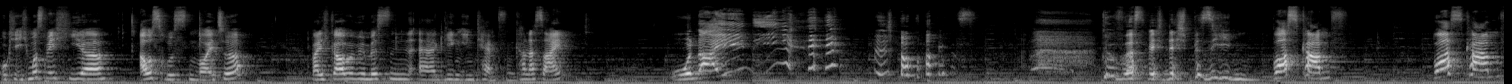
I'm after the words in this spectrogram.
Okay, ich muss mich hier ausrüsten, Leute. Weil ich glaube, wir müssen äh, gegen ihn kämpfen. Kann das sein? Oh nein! ich habe Angst. Du wirst mich nicht besiegen. Bosskampf. Bosskampf.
